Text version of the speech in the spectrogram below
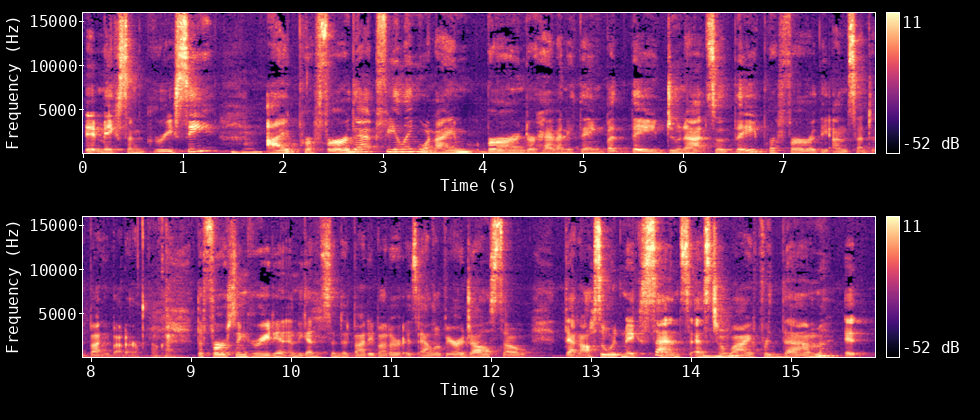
it makes them greasy. Mm-hmm. I prefer that feeling when I'm burned or have anything, but they do not. So they prefer the unscented body butter. Okay. The first ingredient in the unscented body butter is aloe vera gel, so that also would make sense as to why for them it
